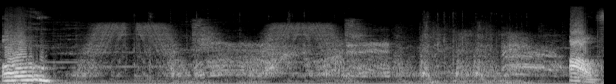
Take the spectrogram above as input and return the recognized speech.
Oh! Oh.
